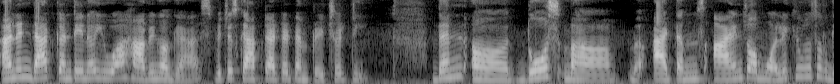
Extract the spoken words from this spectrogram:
and in that container you are having a gas which is kept at a temperature T then uh, those uh, atoms, ions or molecules of,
